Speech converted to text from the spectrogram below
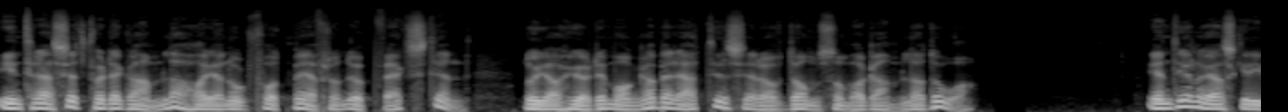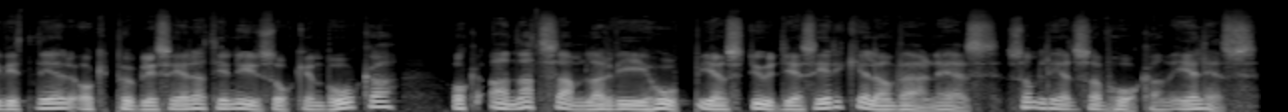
Intresset för det gamla har jag nog fått med från uppväxten då jag hörde många berättelser av dem som var gamla då. En del har jag skrivit ner och publicerat i Nysockenboka och annat samlar vi ihop i en studiecirkel om Värnäs som leds av Håkan Eles.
